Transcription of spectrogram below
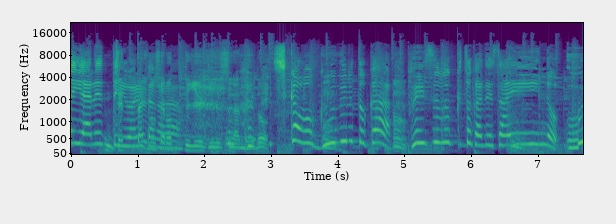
対やれって絶言われ対載せろたからっていう技術なんだけど。しかも Google とか、うん。Facebook とかでサインの上に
